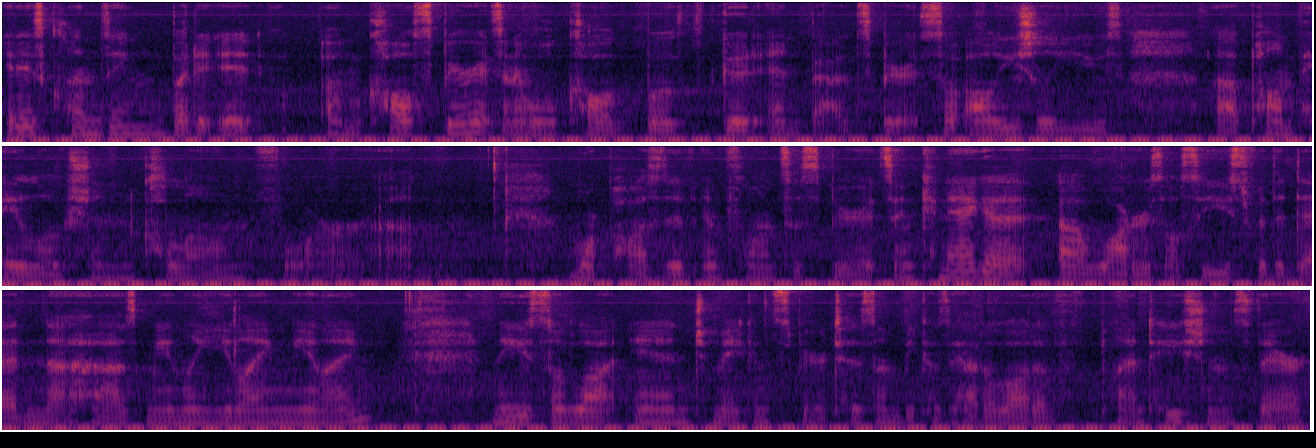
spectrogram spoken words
it is cleansing, but it, it um, calls spirits and it will call both good and bad spirits. So I'll usually use uh, Pompeia lotion, cologne for um, more positive influence of spirits. And Kananga uh, water is also used for the dead, and that has mainly ylang ylang. And they used a lot in Jamaican Spiritism because they had a lot of plantations there.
